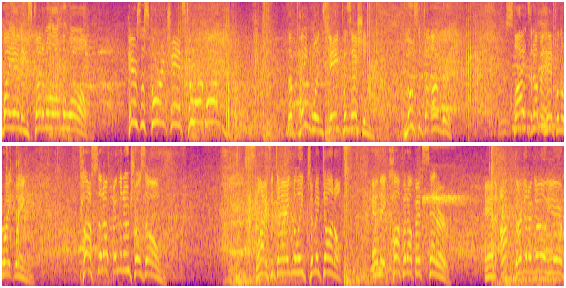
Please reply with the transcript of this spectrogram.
Miami's got it along the wall. Here's a scoring chance, two on one. The Penguins gain possession. Moves it to Unger. Slides it up ahead from the right wing. Coughs it up in the neutral zone. Slides it diagonally to McDonald. And they cough it up at center. And up, they're gonna go here.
